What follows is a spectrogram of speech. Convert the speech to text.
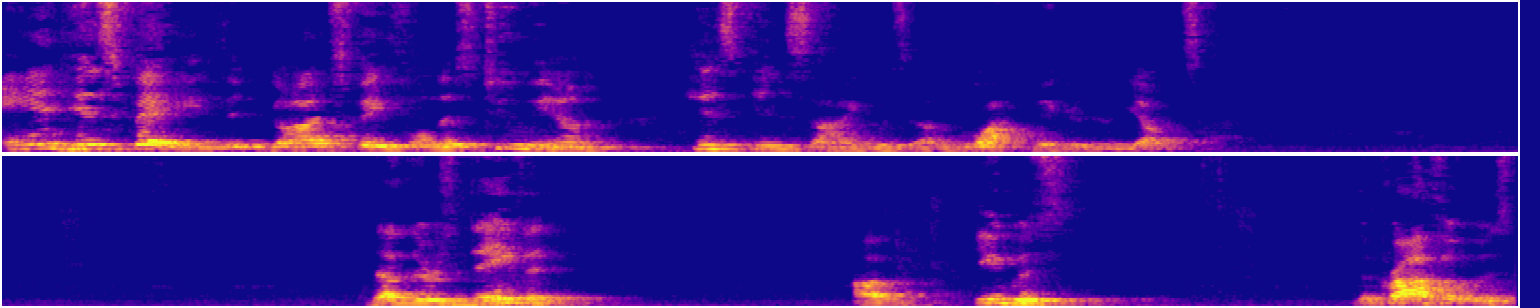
and his faith in God's faithfulness to him, his inside was a lot bigger than the outside. Then there's David. Um, he was, the prophet was,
